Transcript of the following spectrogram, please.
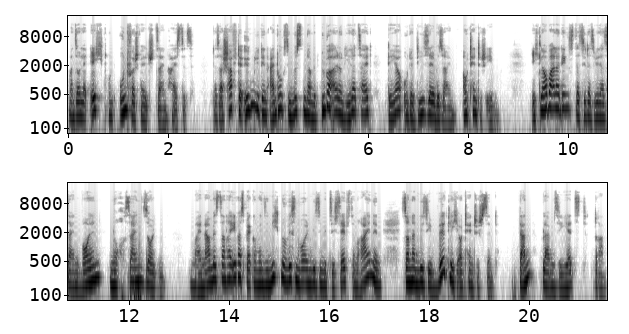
Man solle echt und unverschwelzt sein, heißt es. Das erschafft ja irgendwie den Eindruck, sie müssten damit überall und jederzeit der oder dieselbe sein, authentisch eben. Ich glaube allerdings, dass sie das weder sein wollen noch sein sollten. Mein Name ist Sandra Eversberg und wenn Sie nicht nur wissen wollen, wie Sie mit sich selbst im Reinen, sondern wie Sie wirklich authentisch sind, dann bleiben Sie jetzt dran.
